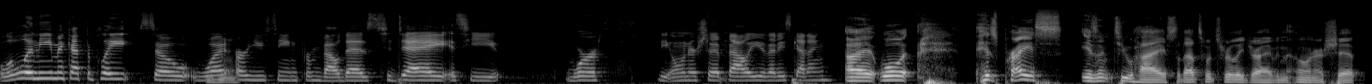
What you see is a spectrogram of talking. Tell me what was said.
a little anemic at the plate. So, what are you seeing from Valdez today? Is he worth the ownership value that he's getting? Uh, well, his price isn't too high, so that's what's really driving the ownership.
